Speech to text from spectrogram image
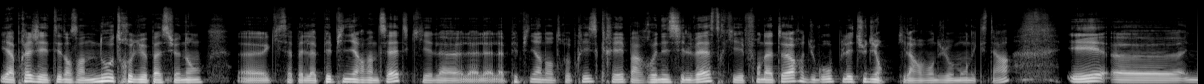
Et après, j'ai été dans un autre lieu passionnant qui s'appelle la Pépinière 27, qui est la, la, la, pépinière d'entreprise créée par René Sylvestre, qui est fondateur du groupe L'étudiant, qu'il a revendu au monde, etc. Et un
